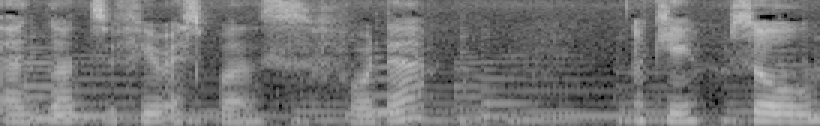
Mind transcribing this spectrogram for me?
I got a few response for that. Okay, so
